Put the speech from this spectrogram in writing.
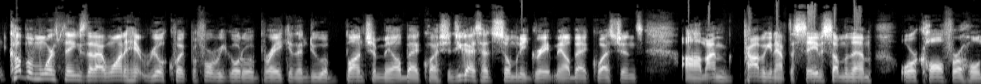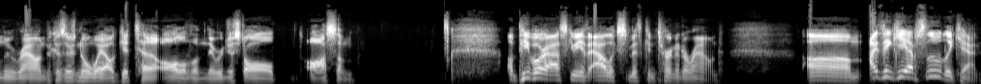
a couple more things that I want to hit real quick before we go to a break and then do a bunch of mailbag questions. You guys had so many great mailbag questions. Um, I'm probably going to have to save some of them or call for a whole new round because there's no way I'll get to all of them. They were just all awesome. Uh, people are asking me if Alex Smith can turn it around. Um, I think he absolutely can.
